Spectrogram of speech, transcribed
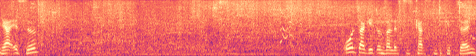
Ja, ist sie. Und da geht unser letztes Katzenticket dahin.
